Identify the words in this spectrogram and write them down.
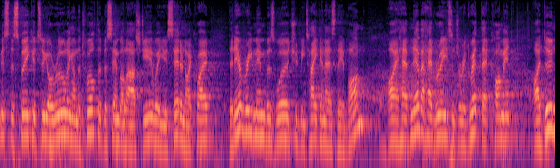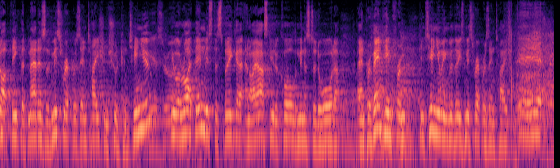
Mr Speaker, to your ruling on the 12th of December last year where you said, and I quote, that every member's word should be taken as their bond. I have never had reason to regret that comment. I do not think that matters of misrepresentation should continue. Yes, right. You were right then, Mr Speaker, and I ask you to call the minister to order and prevent him from continuing with these misrepresentations. Yeah, yeah.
